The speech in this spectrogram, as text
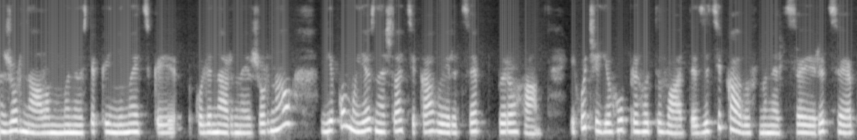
журналом. У мене ось такий німецький кулінарний журнал, в якому я знайшла цікавий рецепт пирога і хочу його приготувати. Зацікавив мене цей рецепт,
